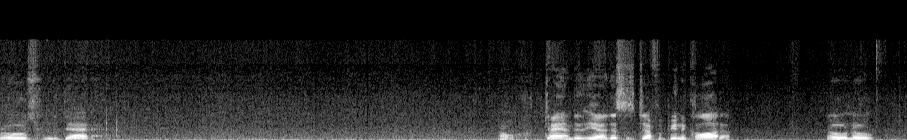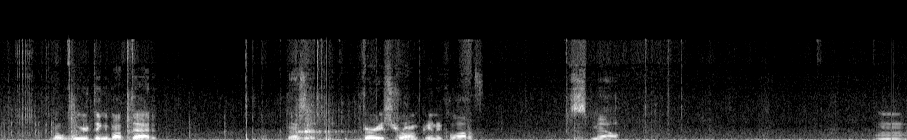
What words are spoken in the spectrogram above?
rose from the dead. Oh, damn! Yeah, this is definitely pina colada. No, no, no weird thing about that. It has a very strong pina colada smell. Mmm.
